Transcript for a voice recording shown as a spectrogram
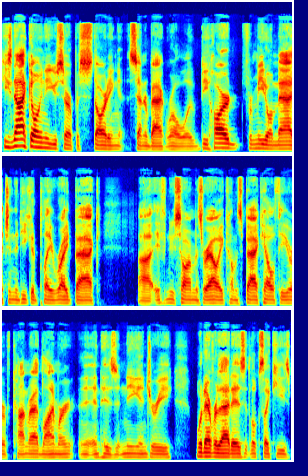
he's not going to usurp a starting center back role. It would be hard for me to imagine that he could play right back uh, if Noussair Mazraoui comes back healthy or if Konrad Laimer and his knee injury, whatever that is, it looks like he's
